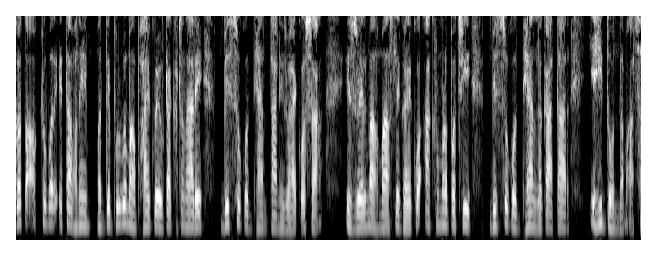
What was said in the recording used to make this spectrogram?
गत अक्टोबर यता भने मध्यपूर्वमा भएको एउटा घटनाले विश्वको ध्यान तानिरहेको छ। इजरायलमा हमासले गरेको आक्रमणपछि विश्वको ध्यान लगातार यही द्वन्दमा छ।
